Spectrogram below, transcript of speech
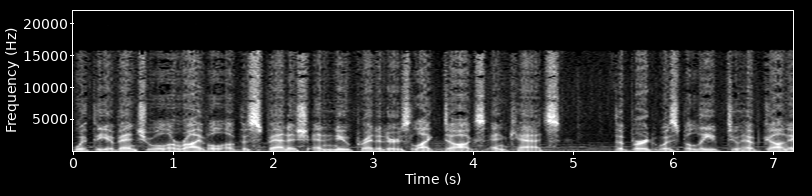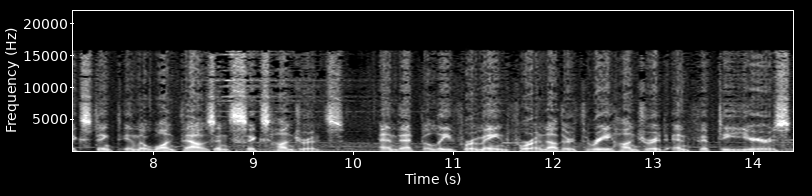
with the eventual arrival of the Spanish and new predators like dogs and cats, the bird was believed to have gone extinct in the 1600s, and that belief remained for another 350 years,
